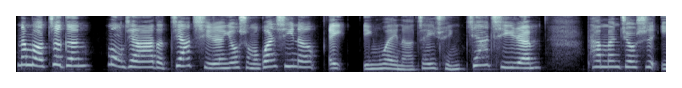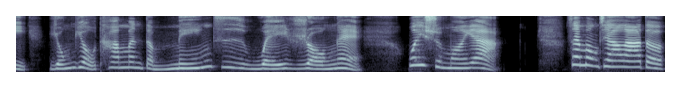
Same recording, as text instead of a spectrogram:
那么，这跟孟加拉的加奇人有什么关系呢？诶，因为呢，这一群加奇人，他们就是以拥有他们的名字为荣。诶，为什么呀？在孟加拉的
